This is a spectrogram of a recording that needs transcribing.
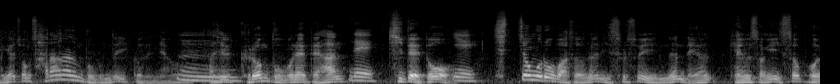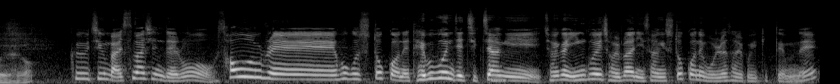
자기가 좀 살아나는 부분도 있거든요. 음. 사실 그런 부분에 대한 네. 기대도 예. 시점으로 봐서는 있을 수 있는 내연, 개연성이 있어 보여요. 그 지금 말씀하신 대로 서울에 혹은 수도권에 대부분 이제 직장이 음. 저희가 인구의 절반 이상이 수도권에 몰려 살고 있기 때문에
